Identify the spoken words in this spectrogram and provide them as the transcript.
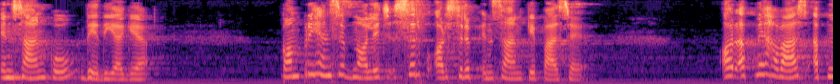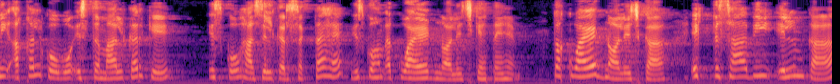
انسان کو دے دیا گیا۔ کمپریہنسو نالج صرف اور صرف انسان کے پاس ہے۔ اور اپنے حواس، اپنی عقل کو وہ استعمال کر کے اس کو حاصل کر سکتا ہے، جس کو ہم ایکوائرڈ نالج کہتے ہیں۔ تو ایکوائرڈ نالج کا اقتصابی علم کا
